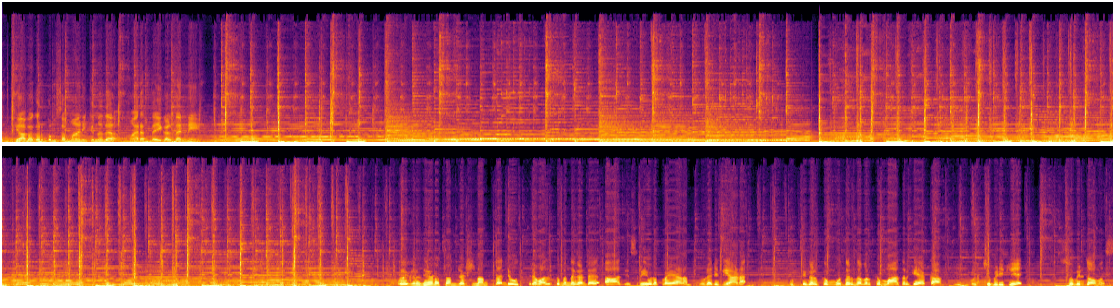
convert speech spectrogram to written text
അധ്യാപകർക്കും സമ്മാനിക്കുന്നത് മരത്തൈകൾ തന്നെ. പ്രകൃതിയുടെ സംരക്ഷണം തന്റെ ഉത്തരവാദിത്വമെന്ന് കണ്ട് ആദിശ്രീയുടെ പ്രയാണം തുടരുകയാണ്. കുട്ടികൾക്കും മുതിർന്നവർക്കും മാതൃകയാക്കാം കൊച്ചു സുബിൻ തോമസ്.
